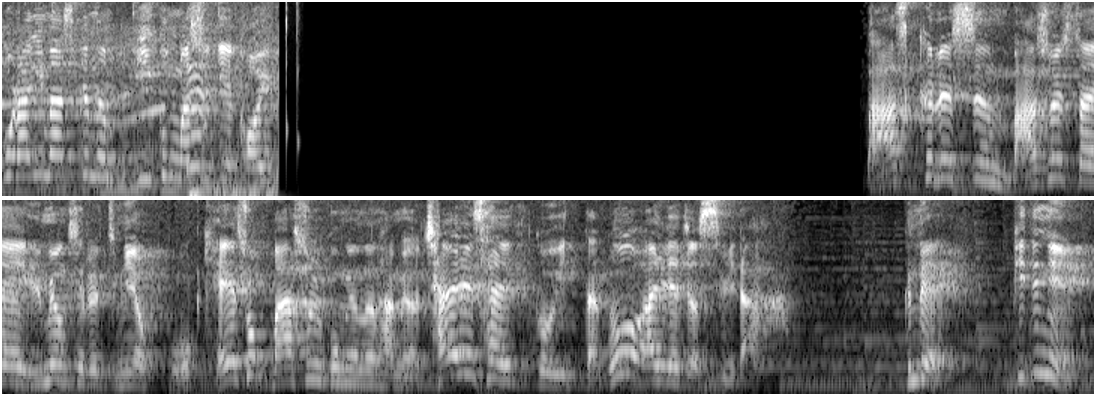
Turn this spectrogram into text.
호랑이 마스크는 미국 마술계에 거의 마스크를 쓴 마술사의 유명세를 등에 업고 계속 마술 공연을 하며 잘 살고 있다고 알려졌습니다. 근데 피디님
